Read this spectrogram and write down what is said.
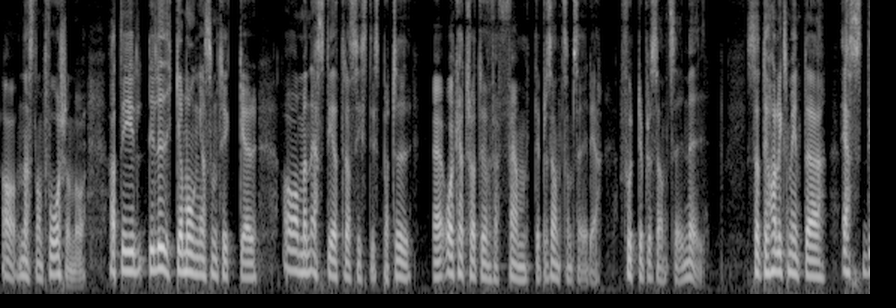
ja, nästan två år sedan. Då. Att det är, det är lika många som tycker ja men SD är ett rasistiskt parti. Eh, och jag tror att det är ungefär 50 procent som säger det. 40 procent säger nej. Så att det har liksom inte SD,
